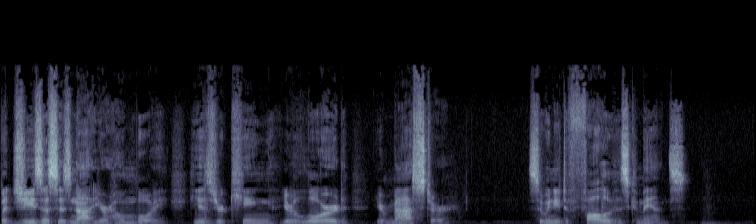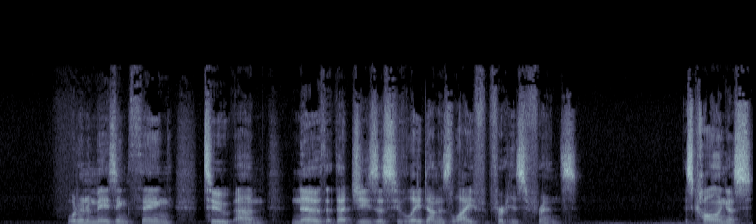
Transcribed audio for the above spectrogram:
But Jesus is not your homeboy. He is your king, your Lord, your master. So we need to follow his commands. What an amazing thing to um, know that that Jesus who laid down his life for his friends is calling us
